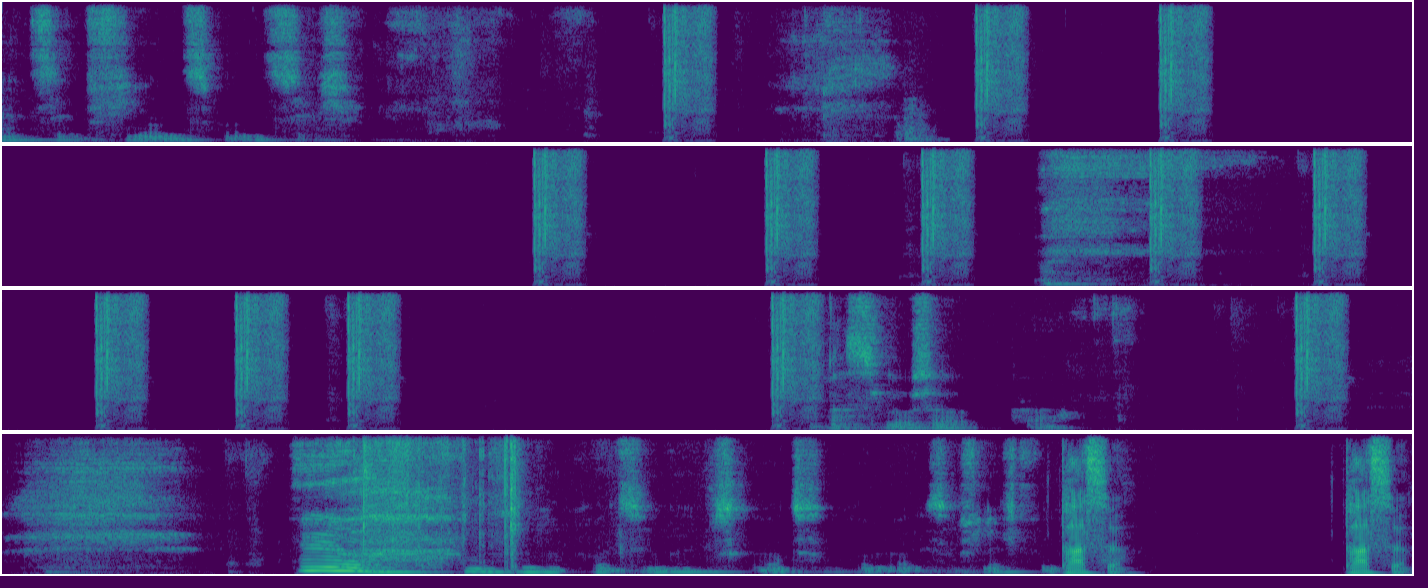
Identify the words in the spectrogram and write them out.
Jetzt sind 24. finde ich. Passe. Passe.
